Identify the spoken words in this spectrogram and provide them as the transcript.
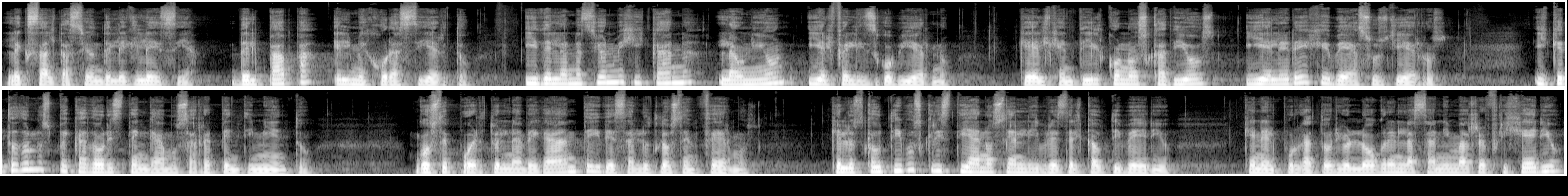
la exaltación de la Iglesia, del Papa el mejor acierto, y de la nación mexicana la unión y el feliz gobierno, que el gentil conozca a Dios y el hereje vea sus hierros, y que todos los pecadores tengamos arrepentimiento. Goce puerto el navegante y de salud los enfermos, que los cautivos cristianos sean libres del cautiverio, que en el purgatorio logren las ánimas refrigerio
